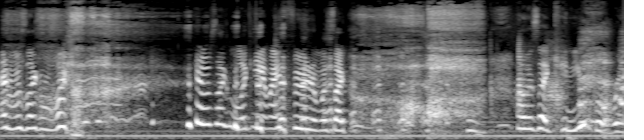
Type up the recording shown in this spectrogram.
and was like it was like looking at my food and was like I was like, Can you breathe?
